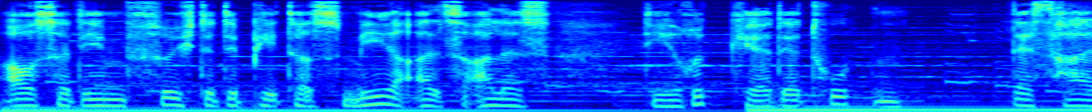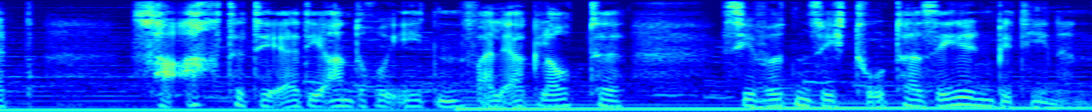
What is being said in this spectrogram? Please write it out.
Außerdem fürchtete Peters mehr als alles die Rückkehr der Toten. Deshalb verachtete er die Androiden, weil er glaubte, sie würden sich toter Seelen bedienen.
